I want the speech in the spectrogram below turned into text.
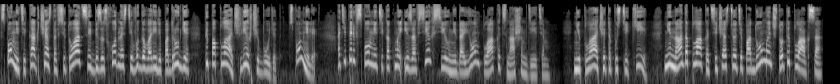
Вспомните, как часто в ситуации безысходности вы говорили подруге «ты поплачь, легче будет». Вспомнили? А теперь вспомните, как мы изо всех сил не даем плакать нашим детям. «Не плачь, это пустяки. Не надо плакать, сейчас тетя подумает, что ты плакса.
